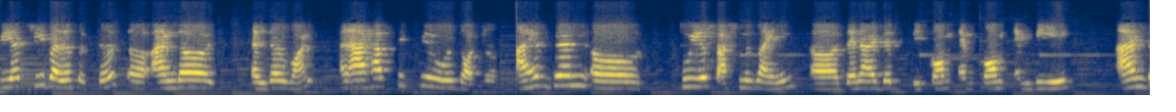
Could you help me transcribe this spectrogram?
we are three brother sisters. Uh, I'm the elder one, and I have six-year-old daughter. I have done uh, two years fashion designing. Uh, then I did BCom, MCom, MBA, and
